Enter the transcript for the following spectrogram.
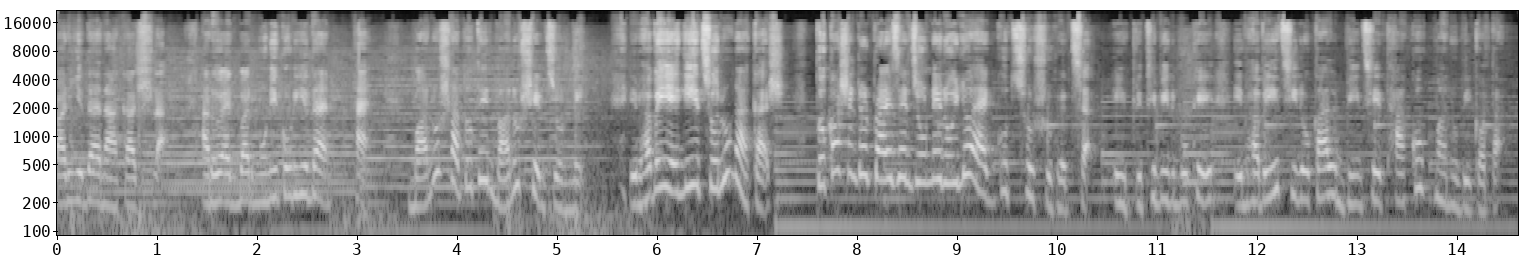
বাড়িয়ে দেন আকাশরা। আরও একবার মনে করিয়ে দেন হ্যাঁ মানুষ আদতে মানুষের জন্যে। এভাবেই এগিয়ে চলুন আকাশ। প্রকাশ এন্টারপ্রাইজের জন্য রইল একগুচ্ছ শুভেচ্ছা। এই পৃথিবীর বুকে এভাবেই চিরকাল বেঁচে থাকুক মানবিকতা।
